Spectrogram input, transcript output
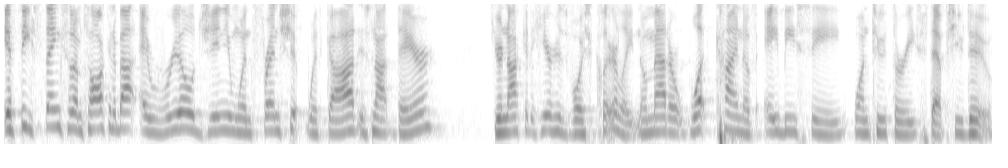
If these things that I'm talking about, a real, genuine friendship with God, is not there, you're not going to hear his voice clearly, no matter what kind of ABC, one, two, three steps you do,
